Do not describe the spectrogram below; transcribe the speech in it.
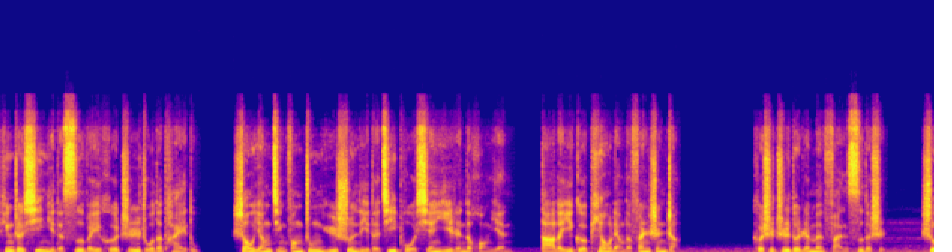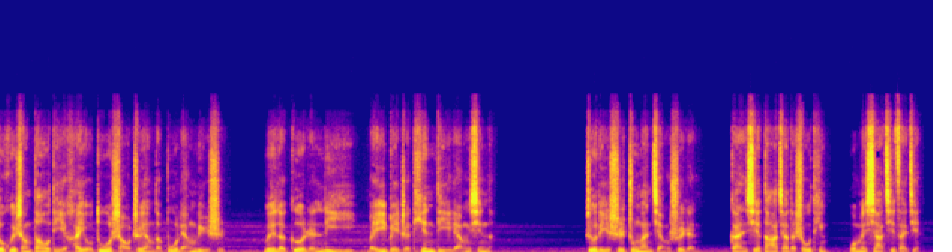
凭着细腻的思维和执着的态度，邵阳警方终于顺利地击破嫌疑人的谎言，打了一个漂亮的翻身仗。可是，值得人们反思的是，社会上到底还有多少这样的不良律师，为了个人利益违背着天地良心呢？这里是重案讲税人，感谢大家的收听，我们下期再见。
